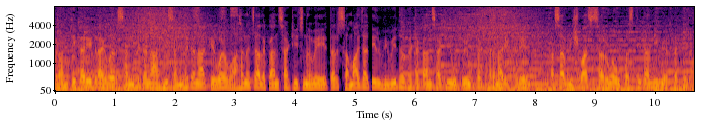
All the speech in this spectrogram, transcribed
क्रांतिकारी ड्रायव्हर संघटना ही संघटना केवळ वाहनचालकांसाठीच नव्हे तर समाजातील विविध घटकांसाठी उपयुक्त ठरणारी ठरेल असा विश्वास सर्व उपस्थितांनी व्यक्त केला.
